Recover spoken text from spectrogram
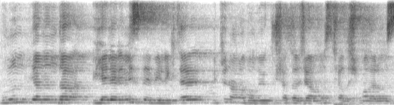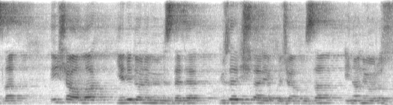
bunun yanında üyelerimizle birlikte bütün Anadolu'yu kuşatacağımız çalışmalarımızla inşallah yeni dönemimizde de güzel işler yapacağımıza inanıyoruz.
